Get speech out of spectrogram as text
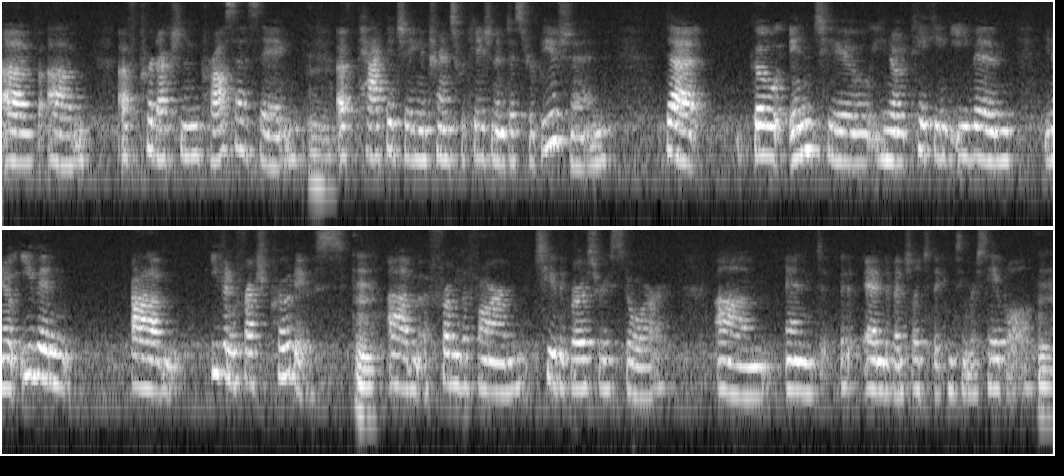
of, um, of production and processing, Mm. of packaging and transportation and distribution that go into, you know, taking even, you know, even um, even fresh produce Mm. um, from the farm to the grocery store um, and and eventually to the consumer's table. Mm.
